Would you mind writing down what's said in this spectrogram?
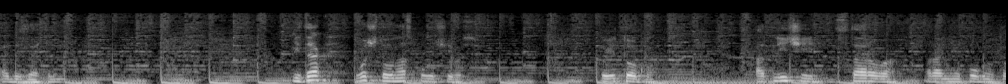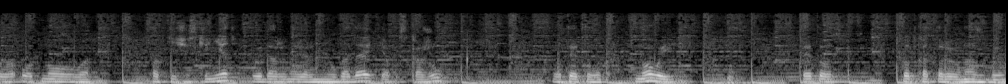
обязательно. Итак, вот что у нас получилось. По итогу отличий старого ранее погнутого от нового фактически нет. Вы даже, наверное, не угадаете, я подскажу. Вот это вот новый, это вот тот, который у нас был.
